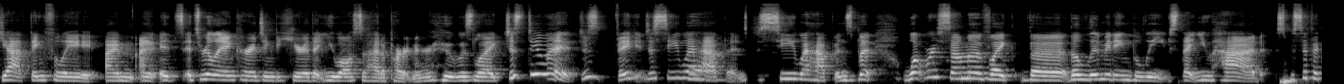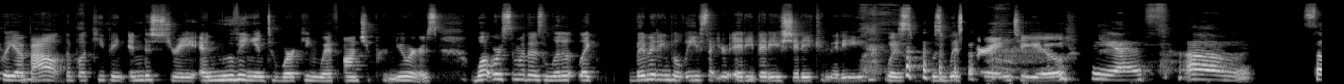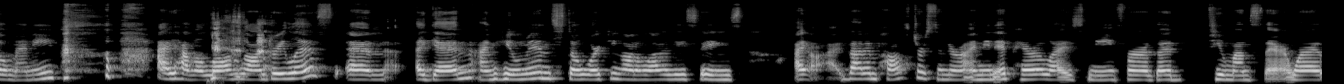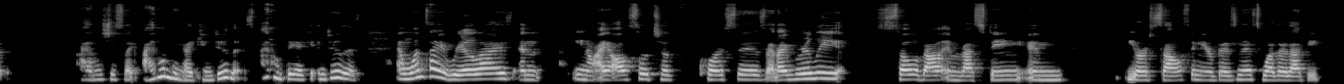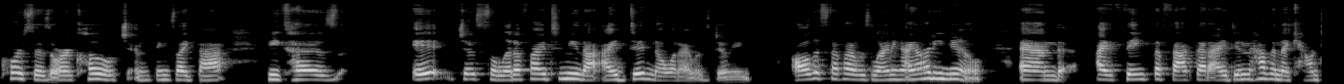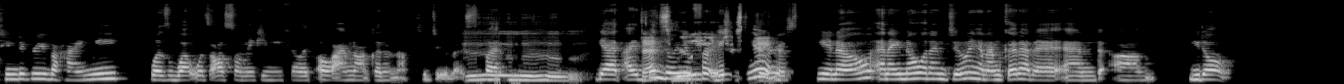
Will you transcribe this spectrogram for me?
yeah, thankfully, I'm. I, it's it's really encouraging to hear that you also had a partner who was like, just do it, just fake just see what yeah. happens, just see what happens. But what were some of like the the limiting beliefs that you had specifically mm-hmm. about the bookkeeping industry and moving into working with entrepreneurs? What were some of those little like limiting beliefs that your itty bitty shitty committee was was whispering to you? Yes, um, so many. I have a long laundry list. And again, I'm human, still working on a lot of these things. I, I, that imposter syndrome, I mean, it paralyzed me for a good few months there where I, I was just like, I don't think I can do this. I don't think I can do this. And once I realized, and, you know, I also took courses and I'm really so about investing in yourself in your business, whether that be courses or a coach and things like that, because it just solidified to me that I did know what I was doing. All the stuff I was learning, I already knew. And I think the fact that I didn't have an accounting degree behind me was what was also making me feel like, oh, I'm not good enough to do this. Ooh, but yet I've been doing really it for eight years, you know, and I know what I'm doing and I'm good at it. And um, you don't,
